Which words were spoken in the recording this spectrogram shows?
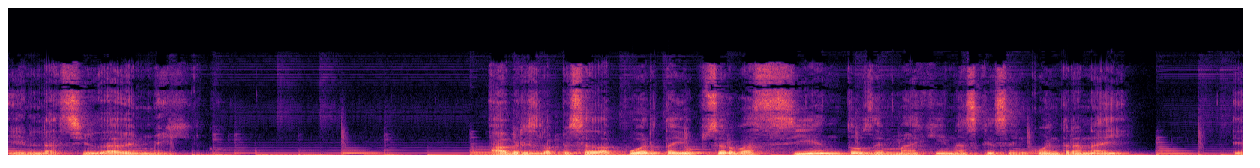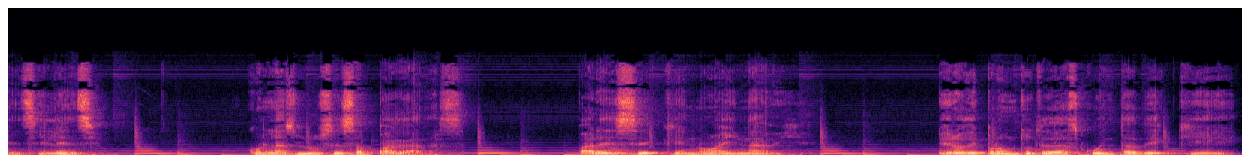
en la Ciudad de México. Abres la pesada puerta y observas cientos de máquinas que se encuentran ahí, en silencio, con las luces apagadas. Parece que no hay nadie. Pero de pronto te das cuenta de que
